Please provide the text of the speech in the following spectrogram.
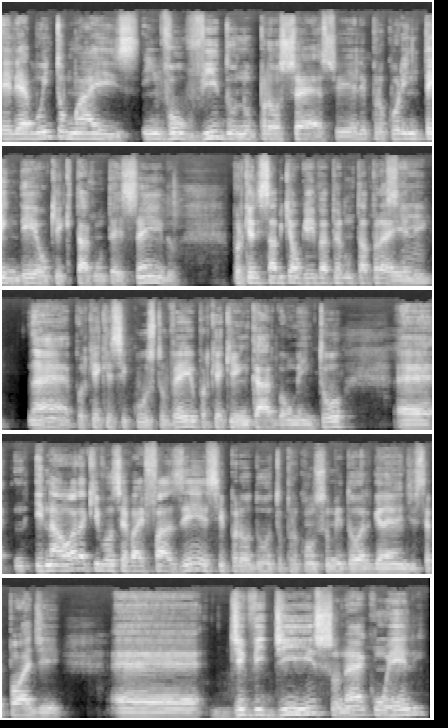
ele é muito mais envolvido no processo e ele procura entender o que está acontecendo, porque ele sabe que alguém vai perguntar para ele, né? Por que, que esse custo veio, por que, que o encargo aumentou. É, e na hora que você vai fazer esse produto para o consumidor grande, você pode é, dividir isso né, com ele,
